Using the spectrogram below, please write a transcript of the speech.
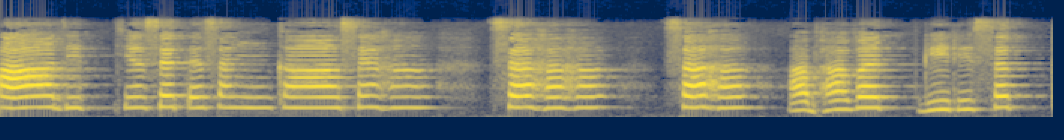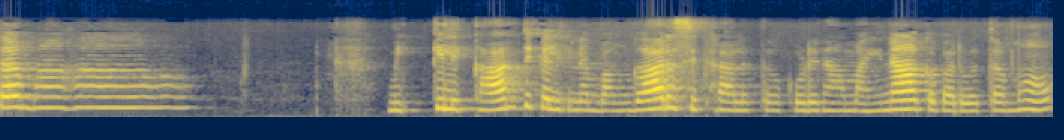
ఆదిత్య శతసంకాస సహ సహ అభవద్గిరిసత్తమ. మిక్కిలి కాంతి కలిగిన బంగారు శిఖరాలతో కూడిన మైనాక పర్వతము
